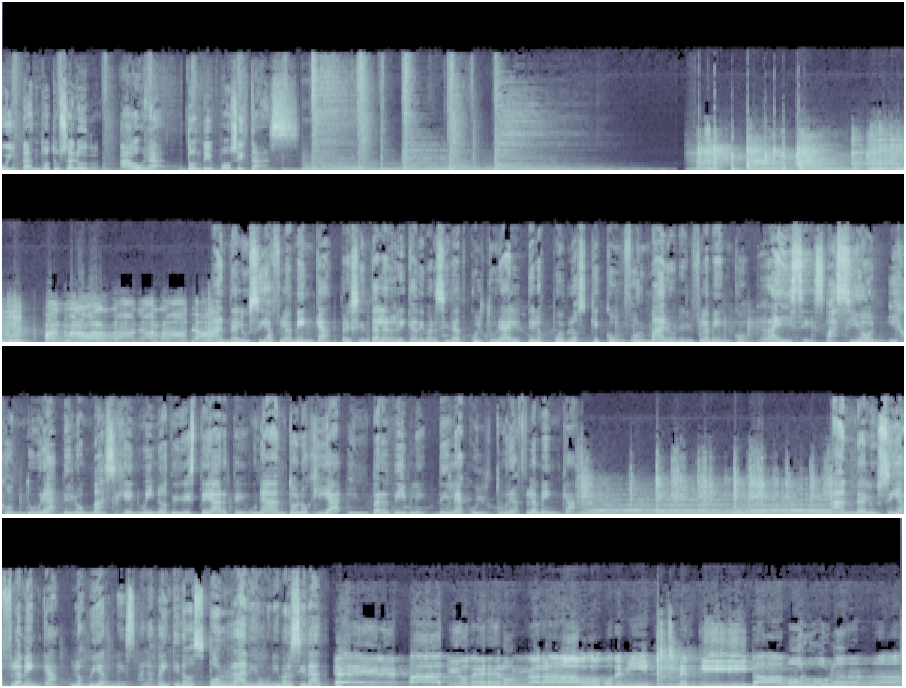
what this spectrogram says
cuidando tu salud, ahora donde vos estás. Andalucía Flamenca presenta la rica diversidad cultural de los pueblos que conformaron el flamenco, raíces, pasión y hondura de lo más genuino de este arte, una antología imperdible de la cultura flamenca. Andalucía Flamenca, los viernes a las 22 por Radio Universidad de los de mi mezquita moruna.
